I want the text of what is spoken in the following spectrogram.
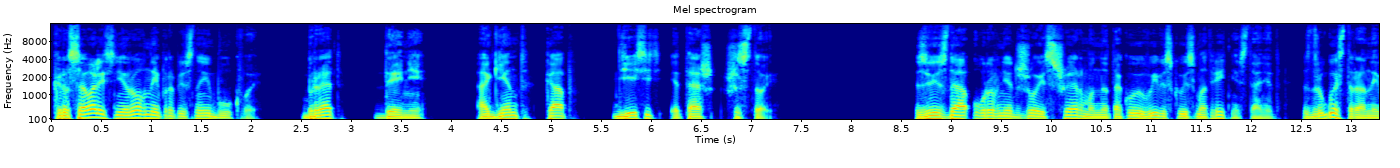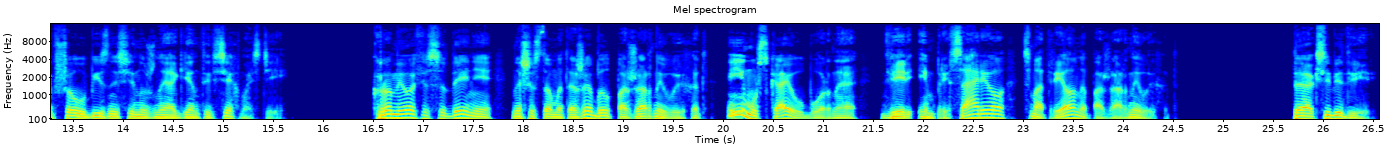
красовались неровные прописные буквы. Брэд, Дэнни, агент, Кап, 10, этаж 6. Звезда уровня Джойс Шерман на такую вывеску и смотреть не станет. С другой стороны, в шоу-бизнесе нужны агенты всех мастей. Кроме офиса Дэнни, на шестом этаже был пожарный выход и мужская уборная. Дверь импресарио смотрела на пожарный выход. Так себе дверь.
